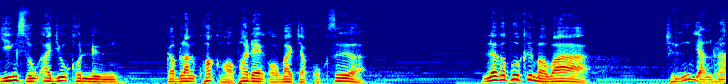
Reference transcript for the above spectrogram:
หญิงสูงอายุคนหนึ่งกำลังควักห่อผ้าแดงออกมาจากอกเสื้อ แล้วก็พูดขึ้นมาว่า ถึงอย่างไร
